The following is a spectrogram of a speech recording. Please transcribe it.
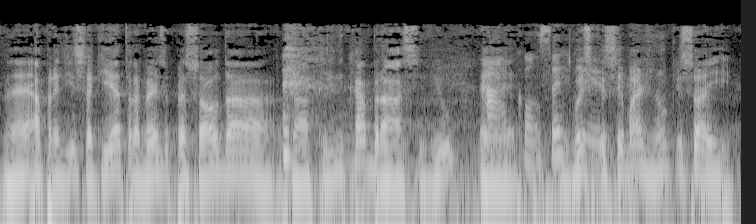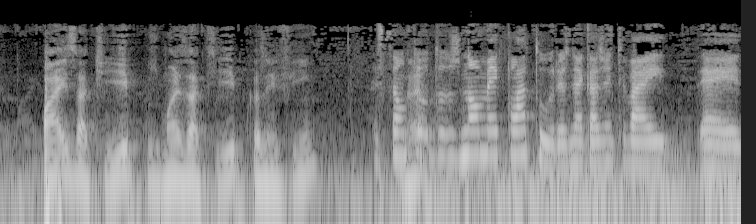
né? Aprendi isso aqui através do pessoal da, da Clínica Abrace, viu? É, ah, com certeza. Vou esquecer mais nunca isso aí. Pais atípicos, mães atípicas, enfim. São né? todos nomenclaturas, né? Que a gente vai é,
